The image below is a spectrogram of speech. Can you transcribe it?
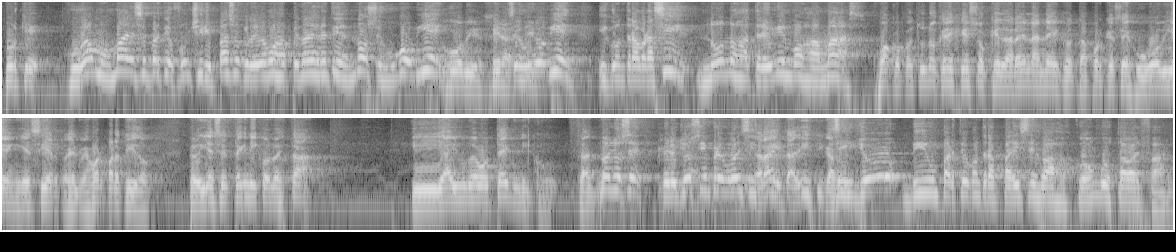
Porque jugamos mal ese partido, fue un chiripazo que le llevamos a penales a Argentina. No, se jugó bien. Jugó bien. Mira, se jugó bien. Y contra Brasil no nos atrevimos jamás. Juaco, pues tú no crees que eso quedará en la anécdota porque se jugó bien y es cierto, es el mejor partido, pero ya ese técnico no está. Y hay un nuevo técnico. O sea, No, yo sé, pero yo siempre voy a insistir. Estadística, ¿no? Si yo vi un partido contra Países Bajos con Gustavo Alfaro,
